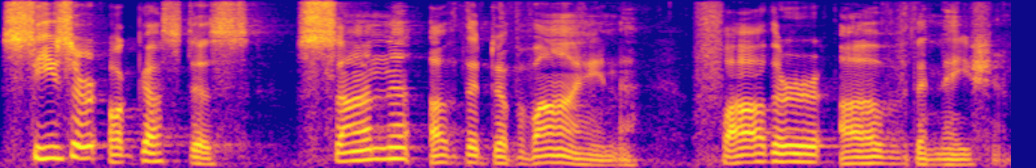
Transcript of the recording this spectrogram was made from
Caesar Augustus, son of the divine, father of the nation.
